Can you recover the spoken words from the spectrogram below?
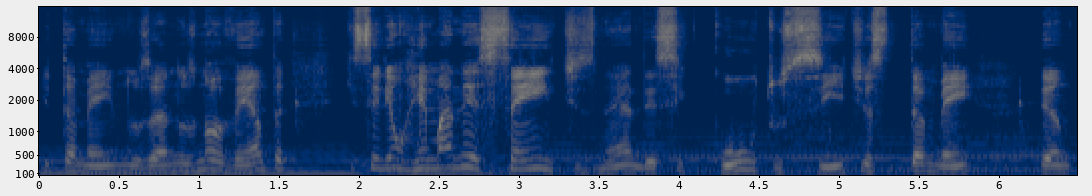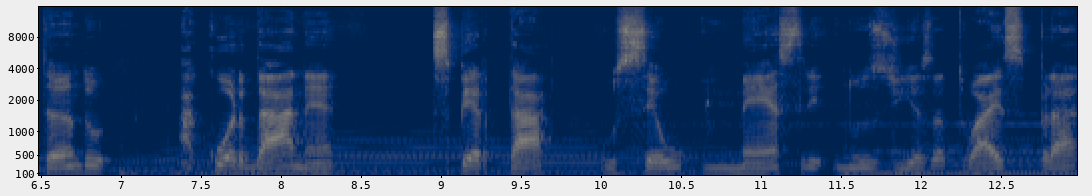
e também nos anos 90, que seriam remanescentes, né, desse culto sítios também tentando acordar, né, despertar o seu mestre nos dias atuais para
